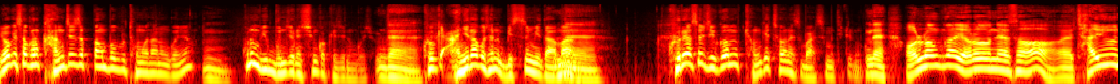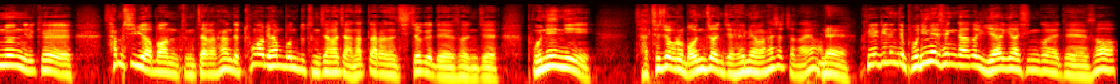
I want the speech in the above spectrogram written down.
여기서 그럼 강제적 방법을 동원하는 거냐? 음. 그럼 이 문제는 심각해지는 거죠. 네. 그게 아니라고 저는 믿습니다만 네. 그래서 지금 경계 차원에서 말씀을 드리는 거예요. 네. 언론과 여론에서 자유는 이렇게 30여 번 등장을 하는데 통합이 한 번도 등장하지 않았다라는 지적에 대해서 이제 본인이 자체적으로 먼저 이제 해명을 하셨잖아요. 네. 그 얘기는 이제 본인의 생각을 이야기하신 거에 대해서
